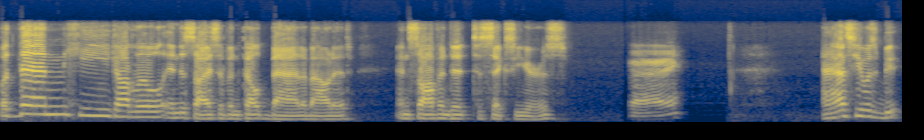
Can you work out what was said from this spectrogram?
But then he got a little indecisive and felt bad about it and softened it to six years. Okay. As he was be-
